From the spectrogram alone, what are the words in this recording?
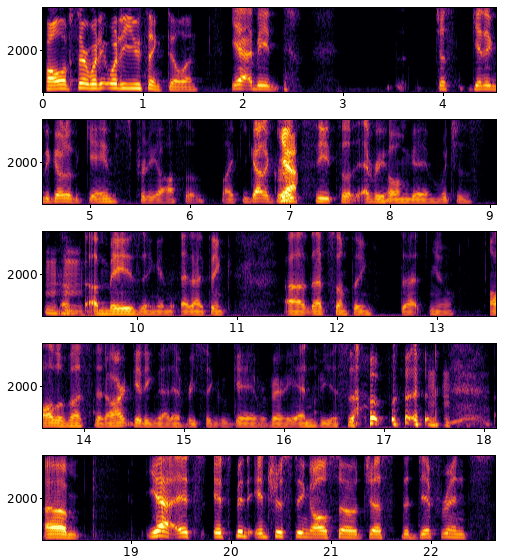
follow ups there. What do, what do you think, Dylan? Yeah, I mean, just getting to go to the games is pretty awesome. Like you got a great yeah. seat to every home game, which is mm-hmm. amazing, and and I think uh, that's something that you know all of us that aren't getting that every single game are very envious of. mm-hmm. um, yeah, it's it's been interesting also just the different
